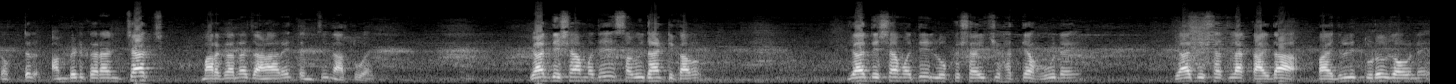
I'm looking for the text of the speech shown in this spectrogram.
डॉक्टर आंबेडकरांच्याच मार्गानं जाणारे त्यांचे नातू आहेत. या देशामध्ये संविधान टिकावं. या देशामध्ये लोकशाहीची हत्या होऊ नये. या देशातला कायदा पायदळी तुडव जाऊ नये.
